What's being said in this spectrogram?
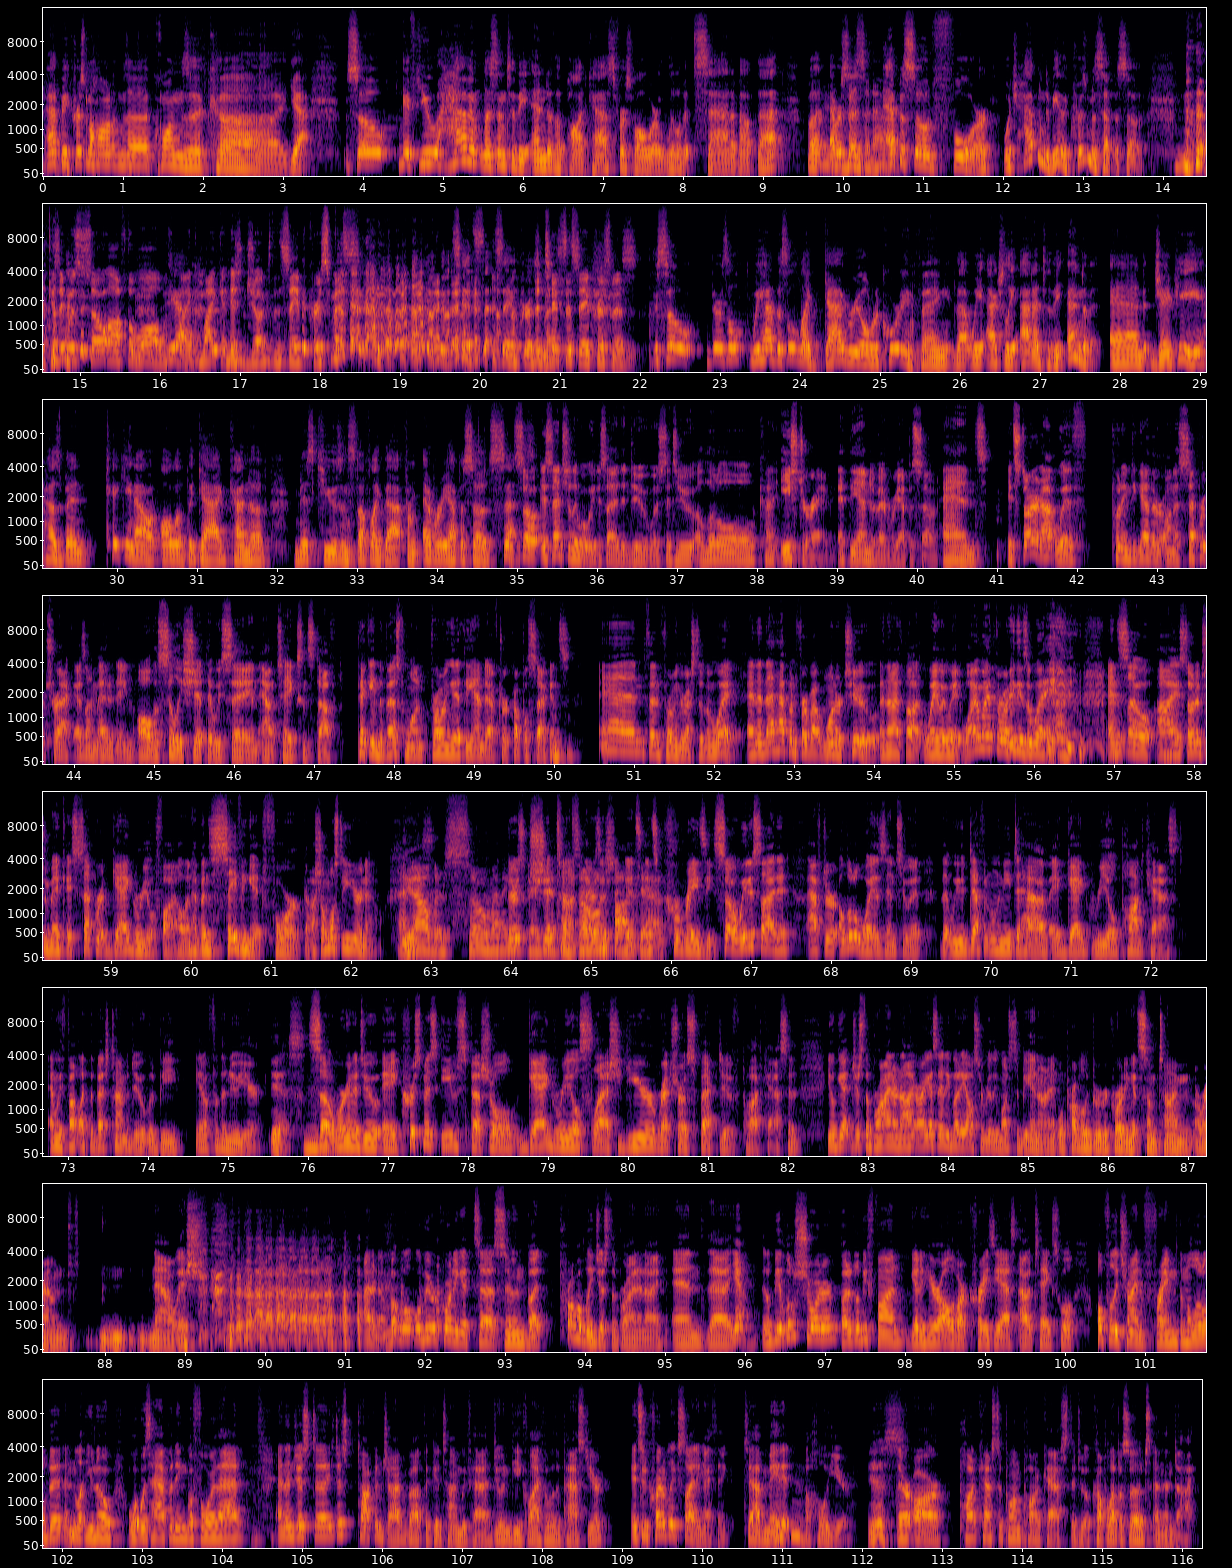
Happy Christmas, Hanukkah, Kwanzaa. Yeah. So, if you haven't listened to the end of the podcast, first of all, we're a little bit sad about that. But ever since episode four, which happened to be the Christmas episode, Because it was so off the wall with Yeah. Mike, Mike and his jugs that saved Christmas. the tits that save the Christmas. tips that saved Christmas. So there's a we had this little like gag reel recording thing that we actually added to the end of it, and JP has been taking out all of the gag kind of miscues and stuff like that from every episode since. So essentially, what we decided to do was to do a little kind of Easter egg at the end of every episode. And it started out with putting together on a separate track as I'm editing all the silly shit that we say and outtakes and stuff, picking the best one, throwing it at the end after a couple seconds. And then throwing the rest of them away. And then that happened for about one or two. And then I thought, wait, wait, wait, why am I throwing these away? and so I started to make a separate gag reel file and have been saving it for, gosh, almost a year now. And Yes. now there's so many. There's it shit gets ton. its There's a shit. It's, it's crazy. So we decided after a little ways into it that we would definitely need to have a gag reel podcast, and we felt like the best time to do it would be you know for the new year. yes, So we're gonna do a Christmas Eve special gag reel slash year retrospective podcast, and you'll get just the Brian and I, or I guess anybody else who really wants to be in on it. We'll probably be recording it sometime around now ish. I don't know, but we'll, we'll be recording it uh, soon. But probably just the Brian and I, and uh, yeah, it'll be a little shorter, but it'll be fun. Get to hear all of our crazy ass outtakes. We'll hopefully try and frame them a little bit and let you know what was happening before that, and then just uh, just talk and jive about the good time we've had doing Geek Life over the past year. It's incredibly exciting, I think, to have made it a whole year. yes. There are podcast upon podcasts that do a couple episodes and then die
